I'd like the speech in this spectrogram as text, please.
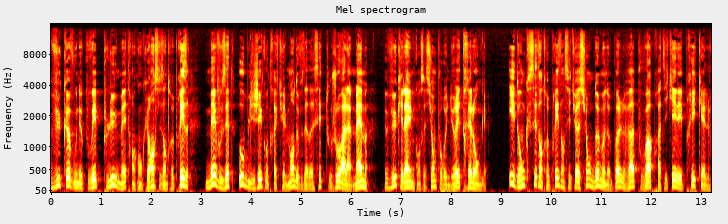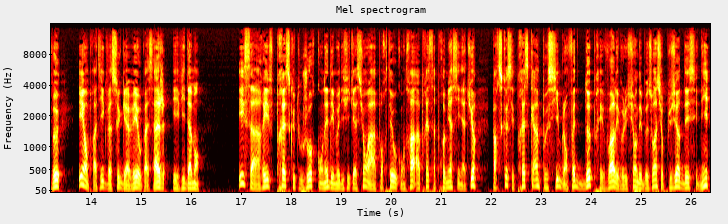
vu que vous ne pouvez plus mettre en concurrence les entreprises, mais vous êtes obligé contractuellement de vous adresser toujours à la même, vu qu'elle a une concession pour une durée très longue. Et donc cette entreprise en situation de monopole va pouvoir pratiquer les prix qu'elle veut, et en pratique va se gaver au passage, évidemment. Et ça arrive presque toujours qu'on ait des modifications à apporter au contrat après sa première signature, parce que c'est presque impossible en fait de prévoir l'évolution des besoins sur plusieurs décennies,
